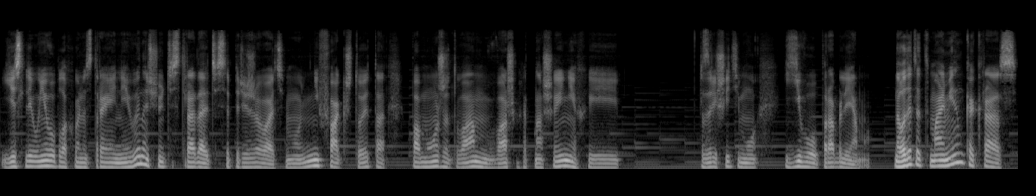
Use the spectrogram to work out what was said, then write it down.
Если у него плохое настроение, и вы начнете страдать и сопереживать ему, не факт, что это поможет вам в ваших отношениях и разрешить ему его проблему. Но вот этот момент как раз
